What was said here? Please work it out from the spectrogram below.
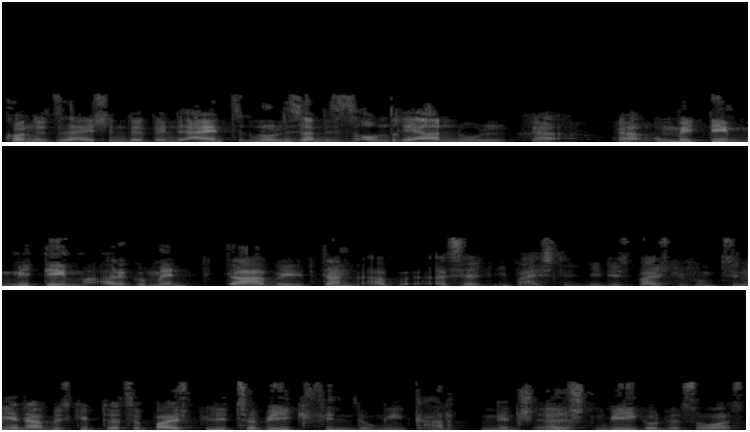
kann ich das einstellen, wenn eins Null ist, dann ist das andere auch Null. Ja. Ja, und mit dem, mit dem Argument, da habe ich dann, aber, also ich weiß nicht, wie das Beispiel funktioniert, aber es gibt also Beispiele zur Wegfindung in Karten, den schnellsten. Weg oder sowas.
